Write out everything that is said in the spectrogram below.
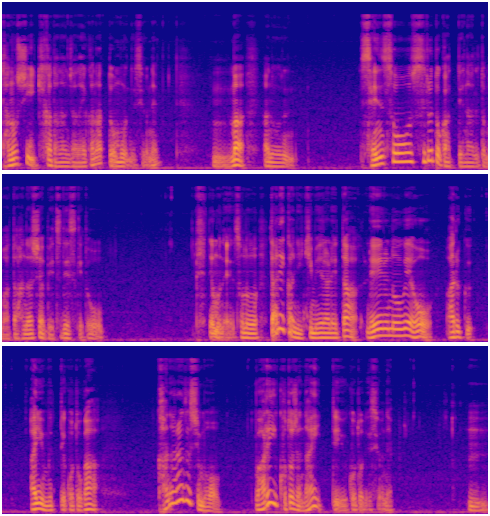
楽しい生き方なんじゃないかなって思うんですよね。うん、まああの戦争をするとかってなるとまた話は別ですけどでもねその誰かに決められたレールの上を歩く歩むってことが必ずしも悪いことじゃないっていうことですよね。うん、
